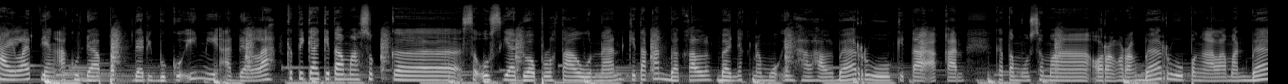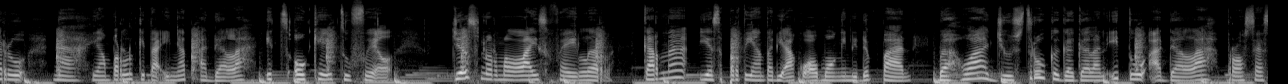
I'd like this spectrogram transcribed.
Highlight yang aku dapat dari buku ini adalah ketika kita masuk ke seusia 20 tahunan, kita kan bakal banyak nemuin hal-hal baru, kita akan ketemu sama orang-orang baru, pengalaman baru. Nah, yang perlu kita ingat adalah it's okay to fail. Just normalize failure karena ya seperti yang tadi aku omongin di depan, bahwa justru kegagalan itu adalah proses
